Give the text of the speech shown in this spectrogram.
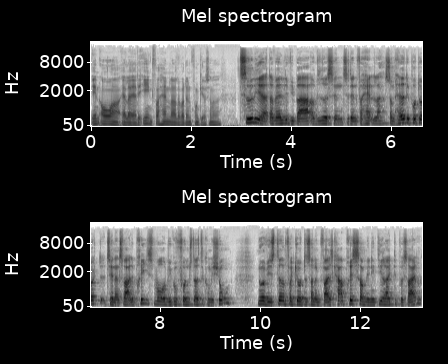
ind over, eller er det én forhandler, eller hvordan fungerer sådan noget? Tidligere der valgte vi bare at videresende til den forhandler, som havde det produkt til en ansvarlig pris, hvor vi kunne få den største kommission. Nu har vi i stedet for gjort det sådan, at vi faktisk har prissammenligning direkte på sitet.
